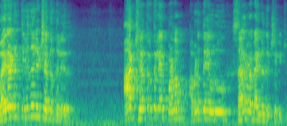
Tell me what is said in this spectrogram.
വയനാട്ടിൽ തിരുനെല്ലി ക്ഷേത്രത്തിൽ ആ ക്ഷേത്രത്തിലെ പണം അവിടുത്തെ ഒരു സഹകരണ ബാങ്കിൽ നിക്ഷേപിച്ചു.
